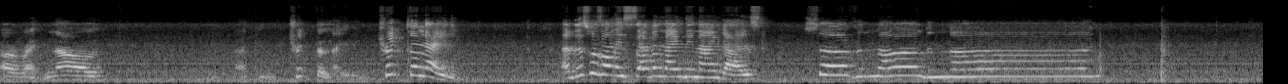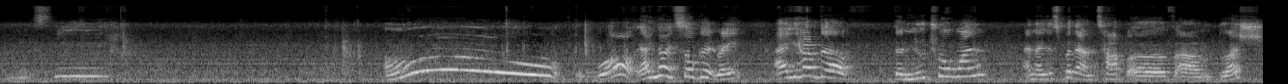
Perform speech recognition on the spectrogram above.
All right, now I can trick the lighting. Trick the lighting. And this was only $7.99, guys. $7.99. Let me see. Oh, whoa. I know, it's so good, right? I have the, the neutral one, and I just put it on top of um, blush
